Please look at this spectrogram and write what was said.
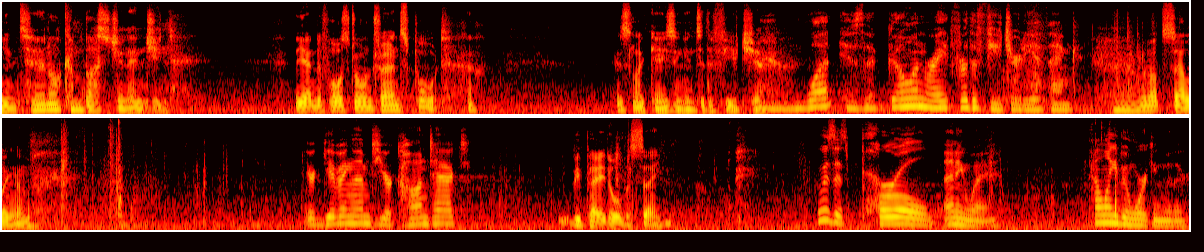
The internal combustion engine. The end of horse-drawn transport. it's like gazing into the future. What is the going rate for the future, do you think? Uh, We're not selling them. You're giving them to your contact? You'll be paid all the same. Who is this Pearl, anyway? How long you been working with her?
